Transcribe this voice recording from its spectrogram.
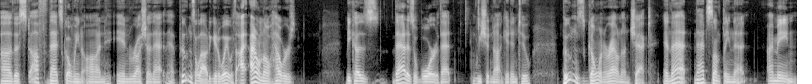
Uh, the stuff that's going on in Russia that, that Putin's allowed to get away with. I, I don't know how we're, because that is a war that we should not get into. Putin's going around unchecked, and that that's something that I mean,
